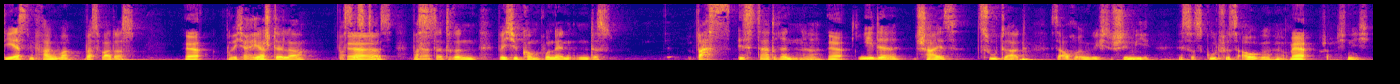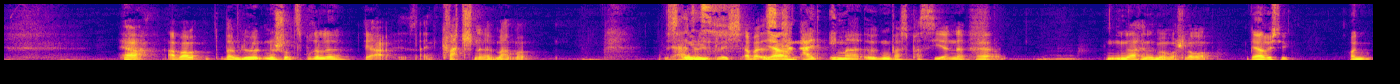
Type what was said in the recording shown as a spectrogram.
Die ersten Fragen war, was war das? Ja. Welcher Hersteller? Was Ja, ist das? Was ja. ist da drin? Welche Komponenten? Das, was ist da drin? Ne? Ja. Jede scheiß Zutat ist auch irgendwie Chemie. Ist das gut fürs Auge? Ja. Wahrscheinlich nicht. Ja, aber beim Löten eine Schutzbrille, ja, ist ein Quatsch, ne? Man, man, ist Ja, das- unüblich, aber es ja. kann halt immer irgendwas passieren, ne? Ja. Im Nachhinein sind wir immer schlauer. Ja, richtig. Und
